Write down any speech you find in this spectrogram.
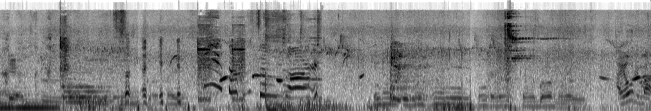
นเดือนคือบ่ให้ I'm so sorry จังใดก็บ่ให้จังใดก็บ่ให้ไอ้โอ้ดิมา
